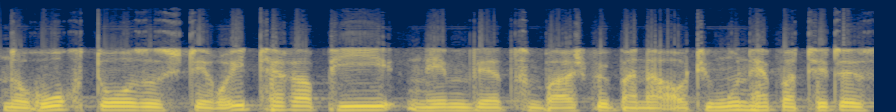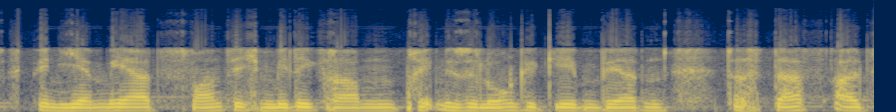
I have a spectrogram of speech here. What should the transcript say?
eine Hochdosis Steroidtherapie, nehmen wir zum Beispiel bei einer Autoimmunhepatitis, wenn hier mehr als 20 Milligramm Prednisolon gegeben werden, dass das als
